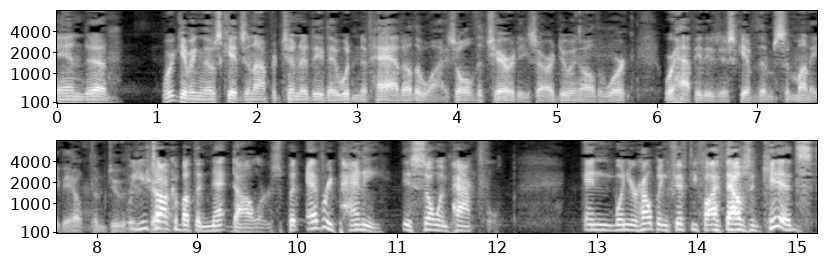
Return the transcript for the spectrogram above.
And uh, we're giving those kids an opportunity they wouldn't have had otherwise. All the charities are doing all the work. We're happy to just give them some money to help them do well, you job. talk about the net dollars, but every penny is so impactful. And when you're helping 55,000 kids,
